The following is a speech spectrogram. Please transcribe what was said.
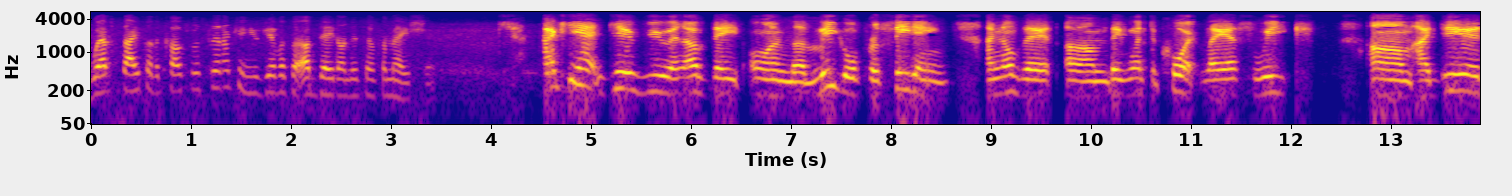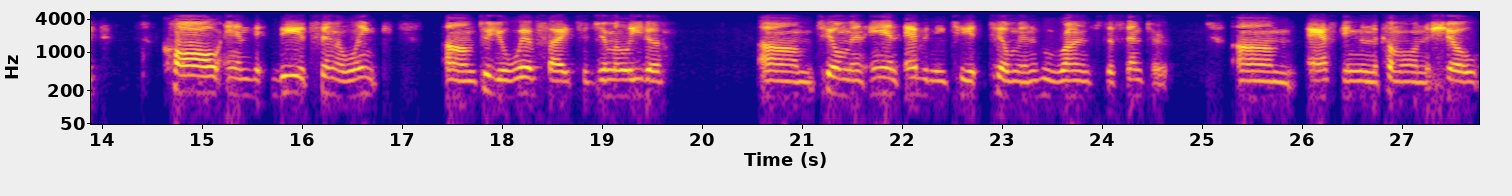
website for the Cultural Center, can you give us an update on this information? I can't give you an update on the legal proceeding. I know that um, they went to court last week. Um, I did call and did send a link um, to your website to Jimalita um, Tillman and Ebony T- Tillman, who runs the center, um, asking them to come on the show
